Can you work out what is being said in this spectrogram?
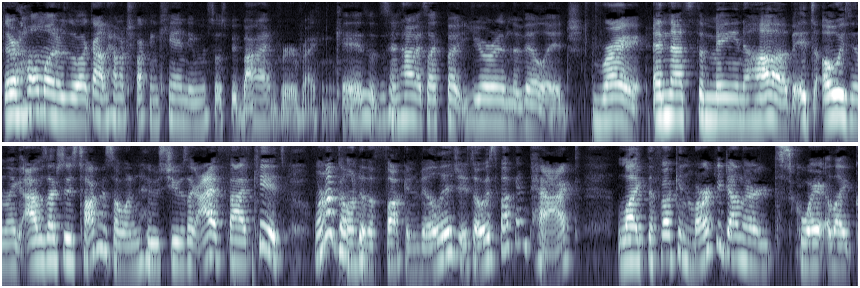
their homeowners are like, God, how much fucking candy am I supposed to be buying for fucking kids? But at the same time, it's like, but you're in the village, right, and that's the main hub. It's always in like I was actually just talking to someone who she was like, I have five kids. We're not going to the fucking village. It's always fucking packed. Like the fucking market down there, square like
